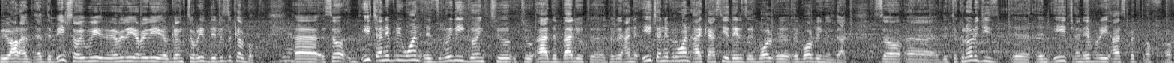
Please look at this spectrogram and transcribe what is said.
we are at, at the beach, so we really, really are going to read the physical book. Yeah. Uh, so each and every one is really going to, to add value to, to it. And each and every one, I can see there is evol- uh, evolving in that. So uh, the technologies uh, in each and every aspect of, of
